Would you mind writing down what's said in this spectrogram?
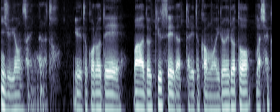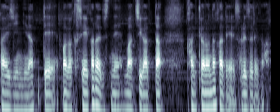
24歳になるというところで、まあ、同級生だったりとかもいろいろと、まあ、社会人になって、まあ、学生からですね、まあ、違った環境の中でそれぞれが、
